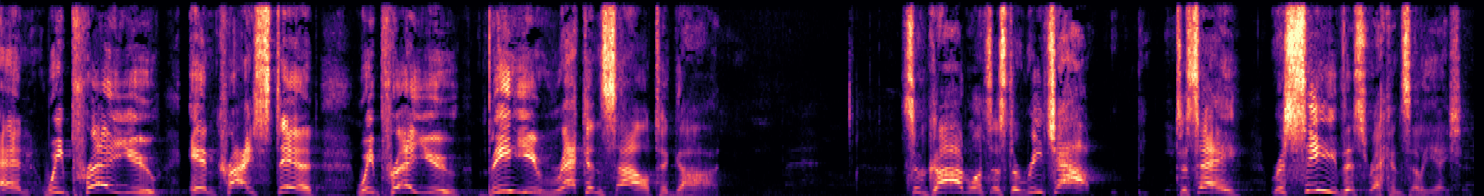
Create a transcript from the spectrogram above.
And we pray you in Christ's stead. We pray you, be ye reconciled to God. So God wants us to reach out to say, receive this reconciliation.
